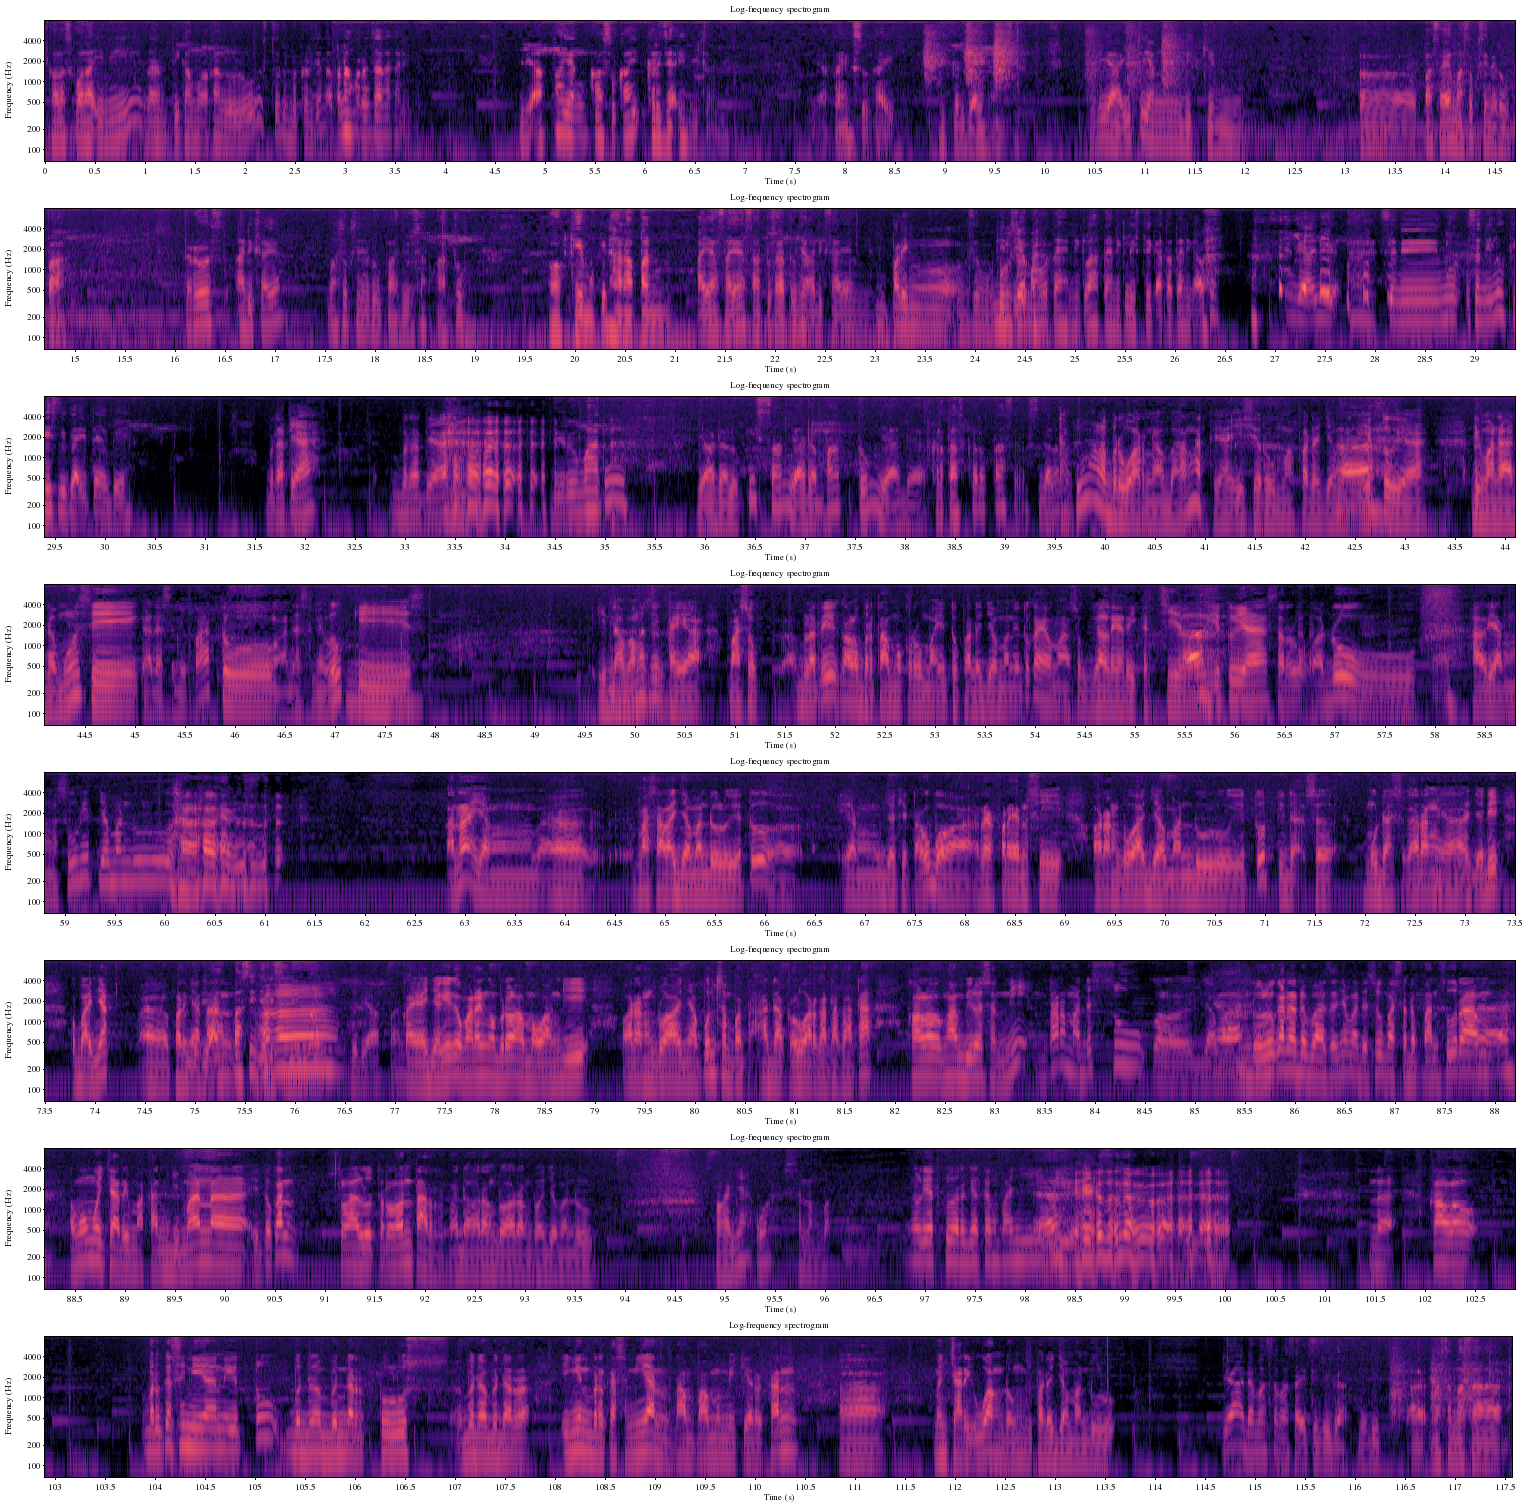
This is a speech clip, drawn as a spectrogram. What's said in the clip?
kalau sekolah ini nanti kamu akan lulus terus bekerja nggak pernah merencanakan itu. Jadi apa yang kau sukai kerjain itu aja. Jadi apa yang sukai dikerjain aja. Jadi ya itu yang bikin eh, pas saya masuk sini rupa. Terus adik saya masuk seni rupa jurusan patung. Oke, mungkin harapan ayah saya satu-satunya adik saya yang Paling bungsu mungkin bungsu. dia mau teknik lah, teknik listrik atau teknik apa. Enggak juga. Seni seni lukis juga ITB. berat ya, berat ya. Di rumah tuh ya ada lukisan, ya ada patung, ya ada kertas-kertas segala macam. Tapi malah berwarna banget ya isi rumah pada zaman Ah. itu ya. Di mana ada musik, ada seni patung, ada seni lukis. Indah banget sih kayak masuk berarti kalau bertamu ke rumah itu pada zaman itu kayak masuk galeri kecil Ah. gitu ya seru. Aduh hal yang sulit zaman dulu. Karena yang eh, masalah zaman dulu itu eh, yang Jaki tahu bahwa referensi orang tua zaman dulu itu tidak semudah sekarang ya. Jadi banyak Jadi pernyataan apa sih? Jadi seniman? Jadi apa? kayak Jaki kemarin ngobrol sama Wanggi orang tuanya pun sempat ada keluar kata-kata kalau ngambil seni ntar madesu. Kalau zaman Ya. dulu kan ada bahasanya madesu masa depan suram. Eh, kamu mau cari makan gimana? Itu kan selalu terlontar pada orang tua orang tua zaman dulu. Makanya wah seneng banget ngelihat keluarga Kang Panji. Ya. seneng banget. nah kalau berkesenian itu benar-benar tulus benar-benar ingin berkesenian tanpa memikirkan eh, mencari uang dong pada zaman dulu. Ya ada masa-masa itu juga. Jadi eh, masa-masa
